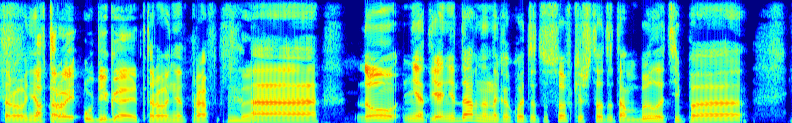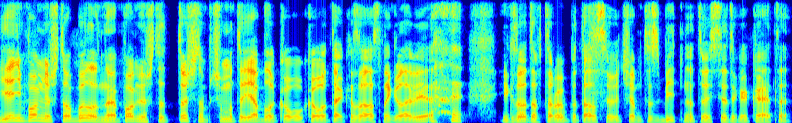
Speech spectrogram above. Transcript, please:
Второго нет А второй убегает. прав. Второго нет прав. Да. А, ну, нет, я недавно на какой-то тусовке что-то там было, типа... Я не помню, что было, но я помню, что точно почему-то яблоко у кого-то оказалось на голове, и кто-то второй пытался его чем-то сбить. Ну, то есть это какая-то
